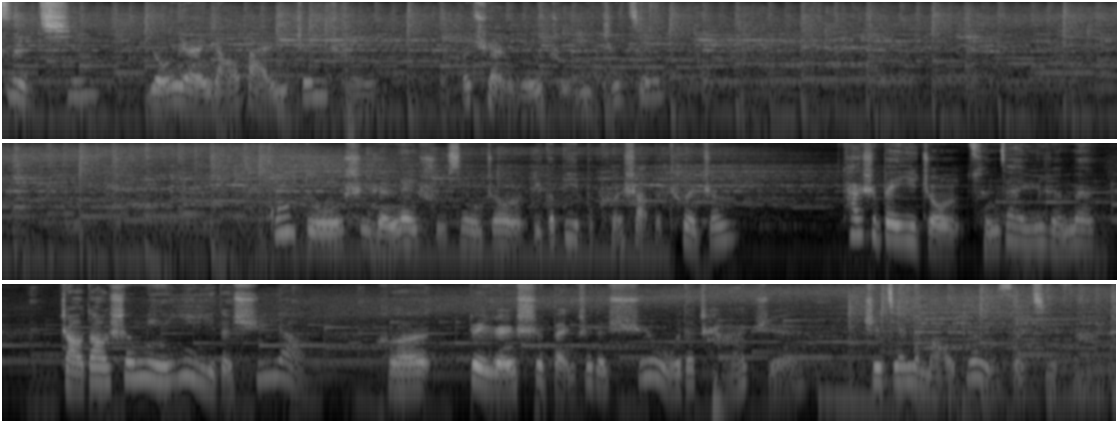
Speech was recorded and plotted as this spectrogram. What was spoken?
自欺永远摇摆于真诚和犬儒主义之间。孤独是人类属性中一个必不可少的特征，它是被一种存在于人们找到生命意义的需要和对人世本质的虚无的察觉之间的矛盾所激发的。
